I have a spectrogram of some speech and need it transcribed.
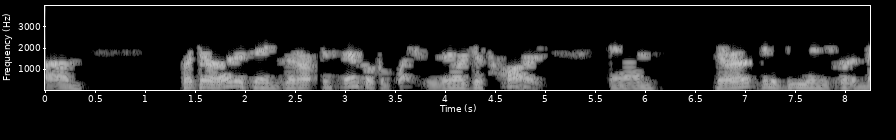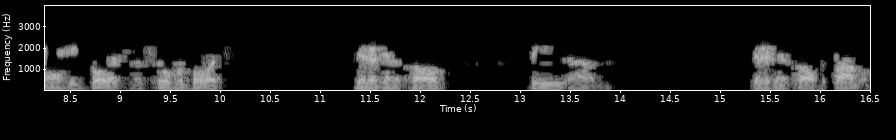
Um, but there are other things that are essential complexity. They are just hard. And there aren't going to be any sort of magic bullets or silver bullets that are going to solve the, um, that are going to solve the problem.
